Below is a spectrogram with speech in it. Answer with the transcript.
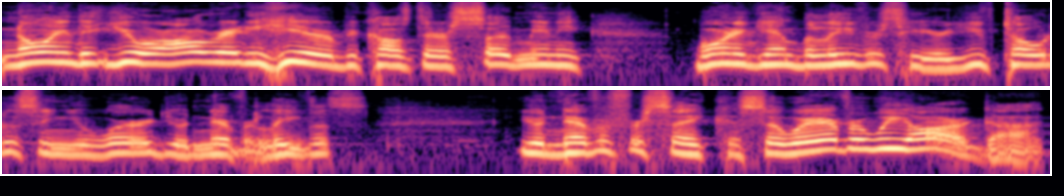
knowing that you are already here because there are so many born again believers here, you've told us in your word you'll never leave us, you'll never forsake us. So wherever we are, God,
